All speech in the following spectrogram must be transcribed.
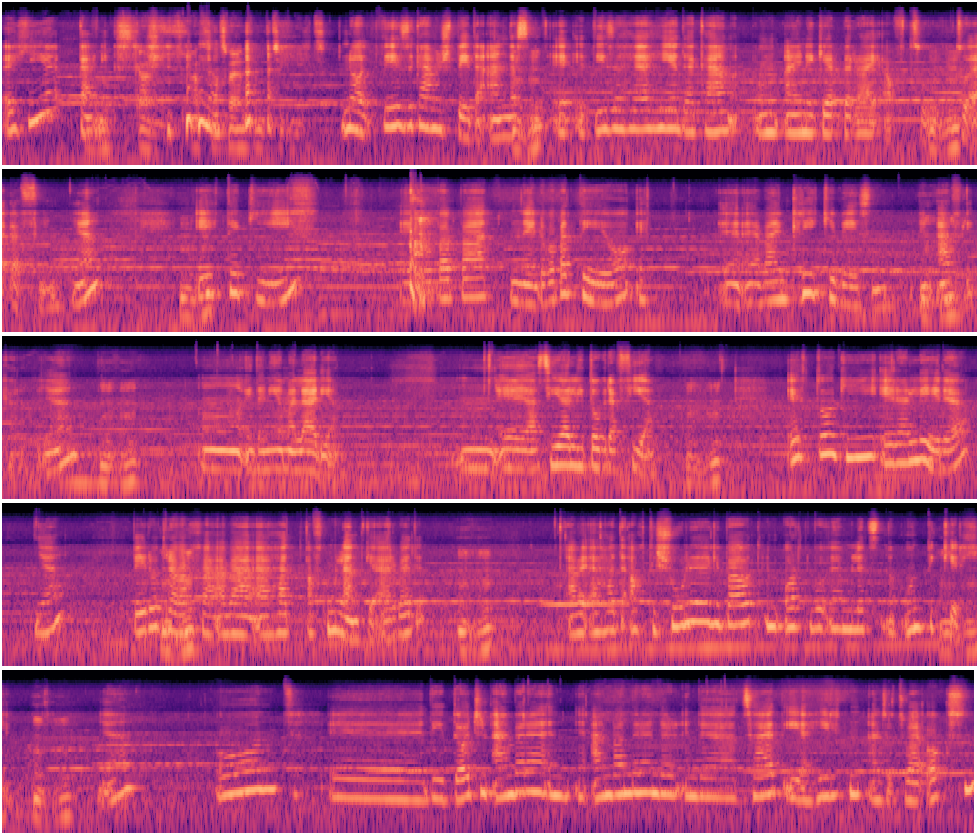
Äh, hier gar nichts. Gar nichts. 1852 no. nichts. No, diese kamen später an. Das, mhm. äh, dieser Herr hier, der kam, um eine Gerberei aufzu, mhm. zu eröffnen. Ja? Mhm. Este aquí, el Papa, ne, el Papa Theo, er war im Krieg gewesen, in mhm. Afrika. Ja? Uh, y tenía malaria. Mm, eh, hacía litografía. Esto aquí era Lehrer, ja? Pero mhm. trabajaba, er hat auf dem Land gearbeitet. Mhm. Aber er hatte auch die Schule gebaut im Ort, wo er am letzten und die Kirche. Mhm. Ja? Und äh, die deutschen Einwanderer, in, Einwanderer in, der, in der Zeit, erhielten also zwei Ochsen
